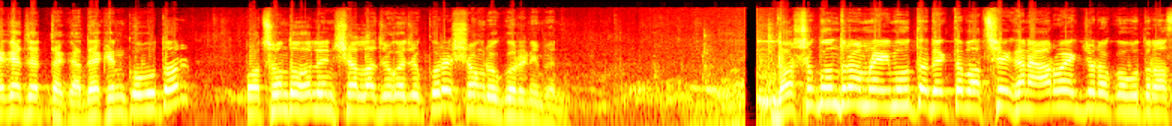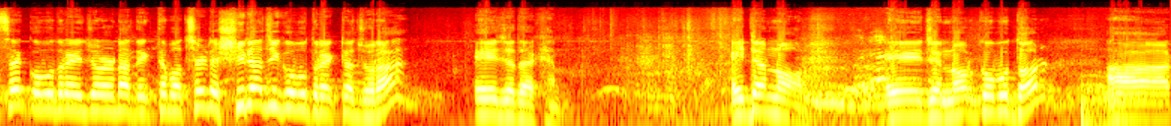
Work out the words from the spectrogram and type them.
এক হাজার টাকা। দেখেন কবুতর। পছন্দ হলে ইনশাল্লাহ যোগাযোগ করে সংগ্রহ করে নেবেন। দর্শক বন্ধুরা আমরা এই মুহূর্তে দেখতে পাচ্ছি এখানে আরও এক জোড়া কবুতর আছে। কবুতর এই জোড়াটা দেখতে পাচ্ছি। এটা সিরাজি কবুতর একটা জোড়া। এই যে দেখেন এইটা নর। এই যে নর কবুতর। আর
